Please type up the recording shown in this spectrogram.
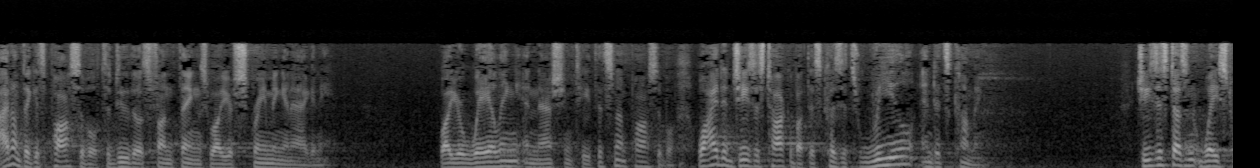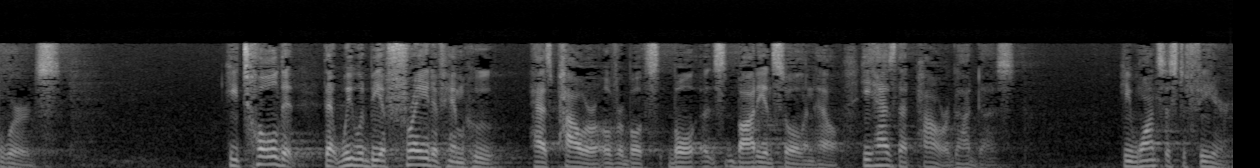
I don't think it's possible to do those fun things while you're screaming in agony, while you're wailing and gnashing teeth. It's not possible. Why did Jesus talk about this? Because it's real and it's coming. Jesus doesn't waste words. He told it that we would be afraid of him who has power over both uh, body and soul in hell. He has that power, God does. He wants us to fear.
